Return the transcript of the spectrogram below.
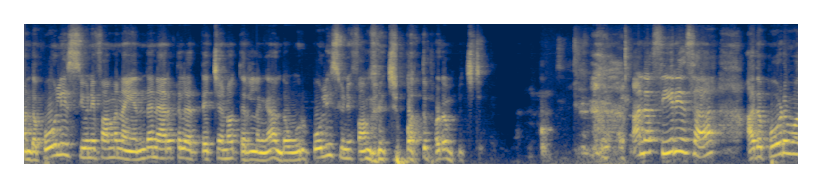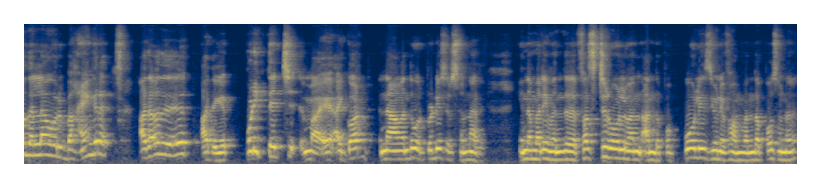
அந்த போலீஸ் யூனிஃபார்மை நான் எந்த நேரத்துல தைச்சேனோ தெரிலங்க அந்த ஒரு போலீஸ் யூனிஃபார்ம் வச்சு பத்து படம் முடிச்சுட்டு ஆனா சீரியஸா அத போடும் போதெல்லாம் ஒரு பயங்கர அதாவது அதை எப்படி தைச்சு ஐ காட் நான் வந்து ஒரு ப்ரொடியூசர் சொன்னாரு. இந்த மாதிரி வந்து ஃபர்ஸ்ட் ரோல் வந்து அந்த போலீஸ் யூனிஃபார்ம் வந்தப்போ சொன்னார்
